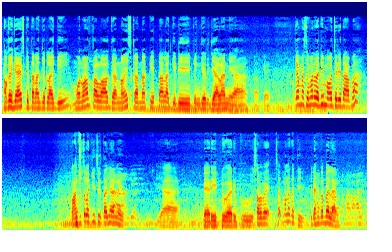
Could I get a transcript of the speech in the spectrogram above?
Oke guys, kita lanjut lagi. Mohon maaf kalau agak noise karena kita lagi di pinggir jalan ya. Oke. Oke Mas Iman tadi mau cerita apa? lanjut lagi ceritanya nih lanjut. ya dari 2000 sampai sampai mana tadi pindah ke Tembalang Pertama kali ke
